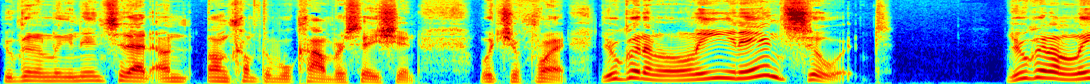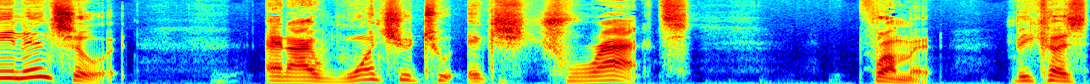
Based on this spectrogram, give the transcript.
You're gonna lean into that un- uncomfortable conversation with your friend. You're gonna lean into it. You're gonna lean into it, and I want you to extract from it because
